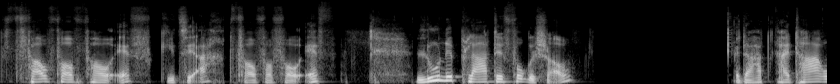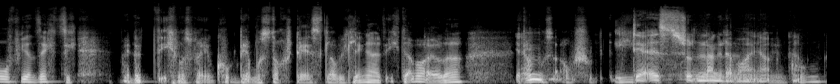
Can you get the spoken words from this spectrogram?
VVVF, GC8 VVVF, Lune Plate Vogelschau. Da hat Kaitaro 64. Mein Gott, ich muss mal eben gucken, der muss doch, der ist, glaube ich, länger als ich dabei, oder? Ja, Der muss auch schon der ist schon lange dabei, ja. Ja. gucken.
